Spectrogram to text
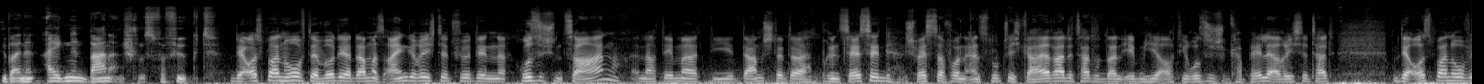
über einen eigenen Bahnanschluss verfügt. Der Ostbahnhof, der wurde ja damals eingerichtet für den russischen Zahn, nachdem er die Darmstädter Prinzessin, Schwester von Ernst Ludwig, geheiratet hat und dann eben hier auch die russische Kapelle errichtet hat. Der Ostbahnhof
